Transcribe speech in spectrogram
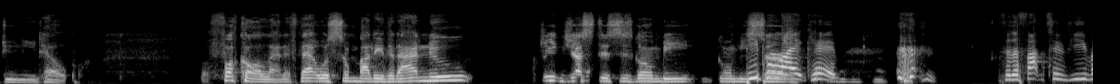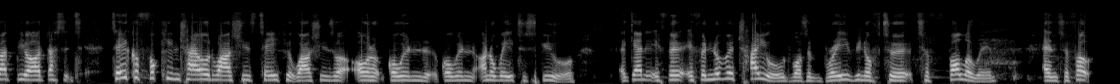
do need help. But fuck all that. If that was somebody that I knew, street justice is gonna be gonna be People served. like him. For the fact of you've had the audacity, to take a fucking child while she's take it while she's uh, on, going going on her way to school. Again, if a, if another child wasn't brave enough to to follow him and to follow,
